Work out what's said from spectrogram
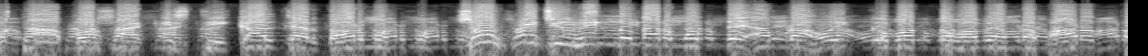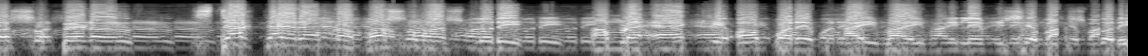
ওঠা বসা কৃষ্টি কালচার ধর্ম, সবকিছু ভিন্নতার মধ্যে ভাবে আমরা ভারতবর্ষ ফেডারেল স্ট্রাকচারে আমরা বসবাস করি, আমরা একে অপরে ভাই ভাই মিলে মিশে বাস করি।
